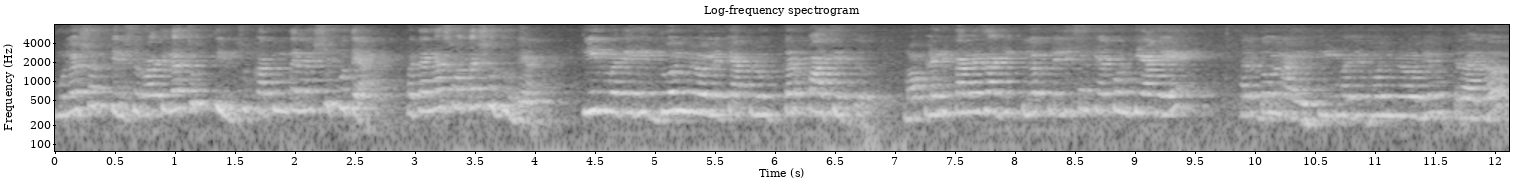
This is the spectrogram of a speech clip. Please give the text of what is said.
मुलं शोधतील सुरुवातीला चुकतील चुकातून त्यांना शिकू द्या पण त्यांना स्वतः शोधू द्या तीन मध्ये हे दोन मिळवले की आपलं उत्तर पाच येतं. मग आपल्या रिकाम्या जागी लपलेली संख्या कोणती आहे? तर दोन आहे. तीन मध्ये दोन मिळवले उत्तर आलं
